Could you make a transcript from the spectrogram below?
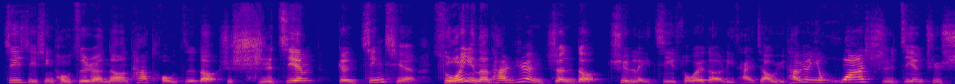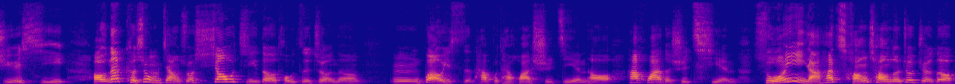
积极型投资人呢，他投资的是时间。跟金钱，所以呢，他认真的去累积所谓的理财教育，他愿意花时间去学习。好，那可是我们讲说消极的投资者呢，嗯，不好意思，他不太花时间哈，他花的是钱，所以呀，他常常呢就觉得。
